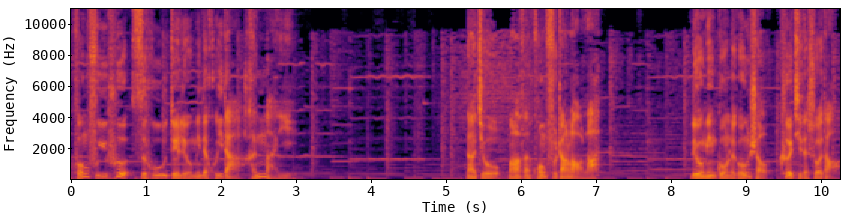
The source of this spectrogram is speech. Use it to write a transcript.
黄甫玉珀似乎对柳明的回答很满意，那就麻烦黄甫长老了。柳明拱了拱手，客气地说道。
